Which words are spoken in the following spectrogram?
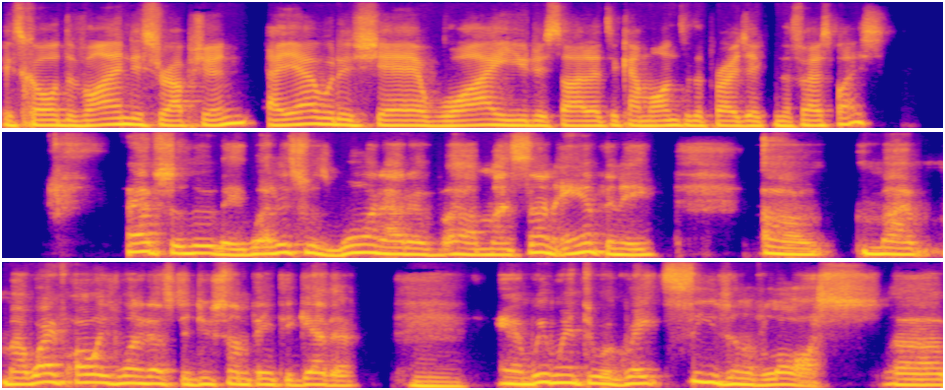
It's called Divine Disruption. Are you able to share why you decided to come on to the project in the first place? Absolutely. Well, this was born out of uh, my son Anthony. Uh, my my wife always wanted us to do something together, mm. and we went through a great season of loss. Uh,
